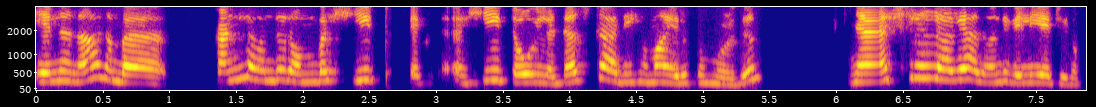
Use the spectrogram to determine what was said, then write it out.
என்னன்னா நம்ம கண்ணுல வந்து ரொம்ப ஹீட் ஹீட்டோ இல்ல டஸ்ட் அதிகமா இருக்கும்பொழுது நேச்சுரலாவே அது வந்து வெளியேற்றிடும்.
